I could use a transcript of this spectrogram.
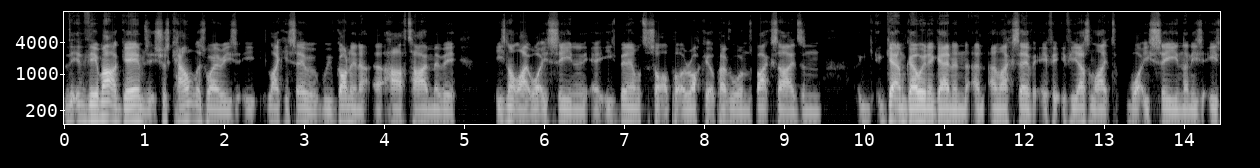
The, the amount of games, it's just countless where he's, he, like you say, we've gone in at, at half time. Maybe he's not like what he's seen. He's been able to sort of put a rocket up everyone's backsides and get them going again. And, and, and like I say, if, if he hasn't liked what he's seen, then he's he's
